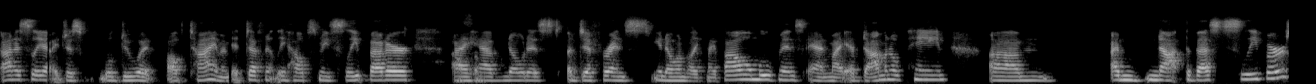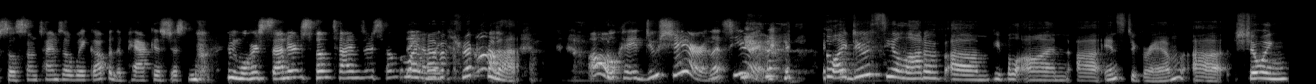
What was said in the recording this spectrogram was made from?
honestly, I just will do it all the time. It definitely helps me sleep better. Awesome. I have noticed a difference, you know, in like my bowel movements and my abdominal pain. Um, I'm not the best sleeper, so sometimes I'll wake up and the pack is just more, centered sometimes or something. Oh, I have like, a trick for that. Oh, okay. Do share. Let's hear it. so I do see a lot of um, people on uh, Instagram uh, showing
